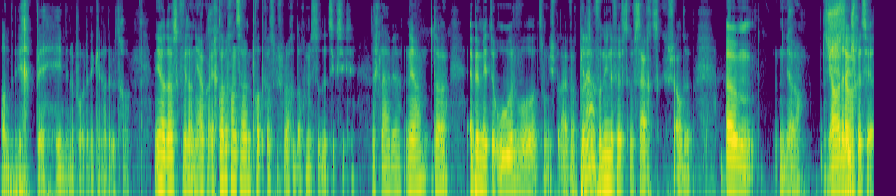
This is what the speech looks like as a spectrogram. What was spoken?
Und ich bin hinten und vorne nicht genau rausgekommen. ja, das Gefühl habe ich auch. Ich glaube, ich habe es auch im Podcast besprochen, doch müsste so dazu gewesen sein. Ich glaube, ja. Ja, da eben mit der Uhr, wo zum Beispiel einfach Genau. plötzlich von 59 auf 60 geschaltet. Ähm, ja, das Ja, ist oder auch- speziell.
